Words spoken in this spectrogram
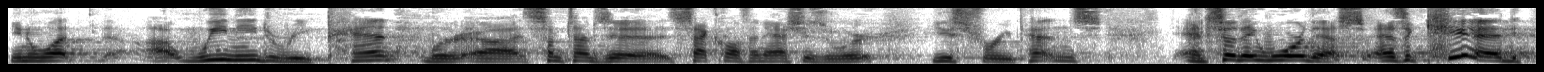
you know what, uh, we need to repent. We're, uh, sometimes uh, sackcloth and ashes were used for repentance. And so they wore this. As a kid,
